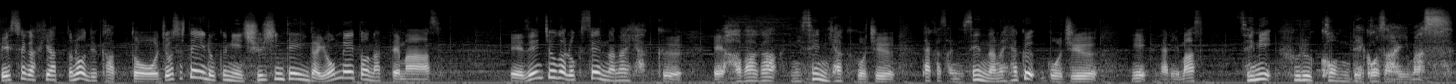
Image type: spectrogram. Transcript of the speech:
ベース車がフィアットのデュカット、乗車定員6人、就寝定員が4名となってます。え全長が6700、え幅が2250高さ2750になります。セミフルコンでございます、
